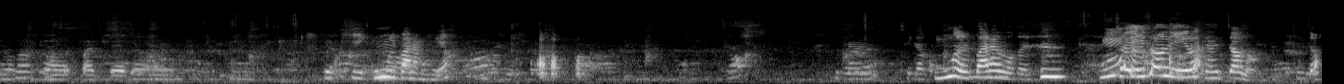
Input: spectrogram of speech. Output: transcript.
이렇게. 혹시 국물? 난 제가 국물 빨아먹을. 제이선이 이렇게 했잖아. 진짜?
